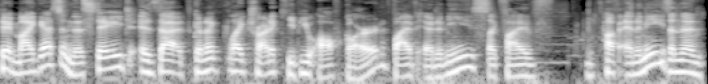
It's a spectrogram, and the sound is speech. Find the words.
Okay, my guess in this stage is that it's gonna, like, try to keep you off guard. Five enemies, like, five tough enemies, and then...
